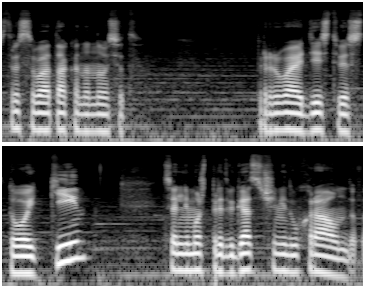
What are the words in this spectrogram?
Стрессовая атака наносит. Прерывает действие стойки. Цель не может передвигаться в течение двух раундов.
